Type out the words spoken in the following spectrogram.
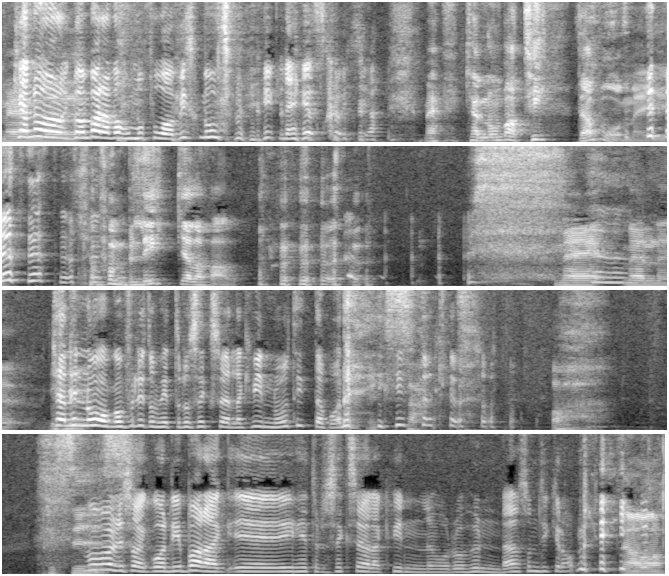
men, Kan eh, någon bara vara homofobisk mot mig? Nej jag skojar. Men kan någon bara titta på mig? Kan få en blick i alla fall? Nej men... eh, Kan det någon förutom heterosexuella kvinnor titta på dig? Exakt. Åh, precis. Vad var det du sa igår? Det är bara eh, heterosexuella kvinnor och hundar som tycker om dig. Ja,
